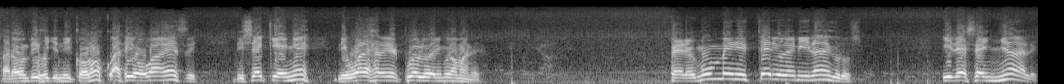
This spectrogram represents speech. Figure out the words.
Faraón dijo, yo ni conozco a Jehová ese, ni sé quién es, ni voy a dejar ir el pueblo de ninguna manera. Pero en un ministerio de milagros y de señales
